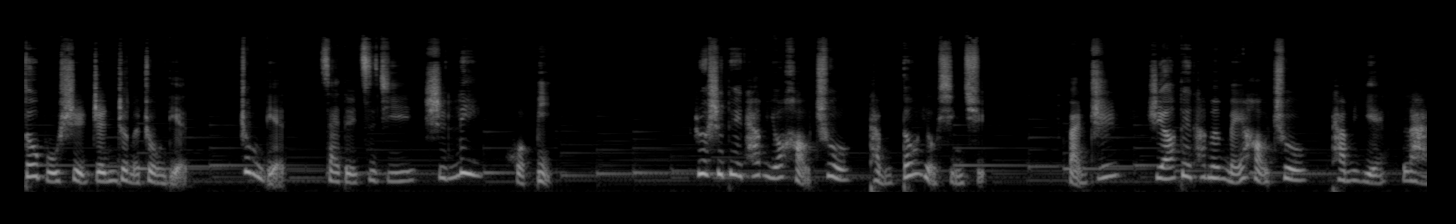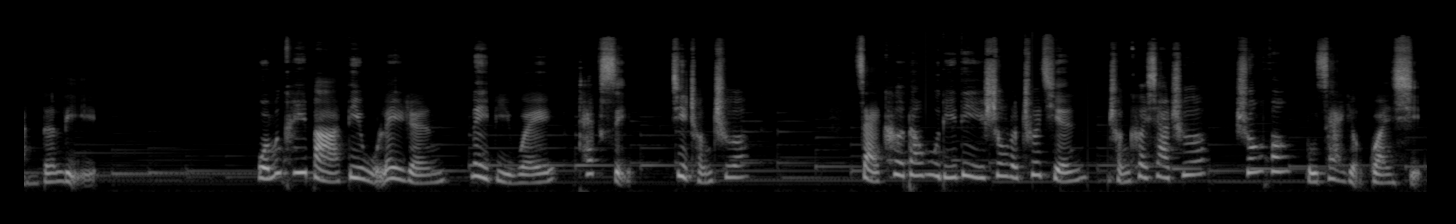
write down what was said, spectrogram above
都不是真正的重点。重点在对自己是利或弊。若是对他们有好处，他们都有兴趣；反之，只要对他们没好处，他们也懒得理。我们可以把第五类人类比为 taxi 计程车。载客到目的地，收了车钱，乘客下车，双方不再有关系。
